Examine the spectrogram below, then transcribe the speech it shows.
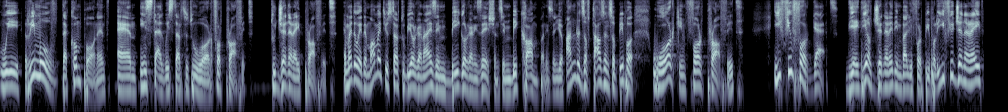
We removed that component and instead we started to work for profit. To generate profit. And by the way, the moment you start to be organized in big organizations, in big companies, and you have hundreds of thousands of people working for profit, if you forget the idea of generating value for people, if you generate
